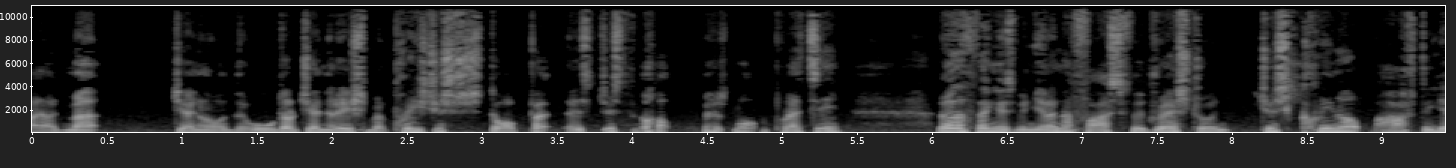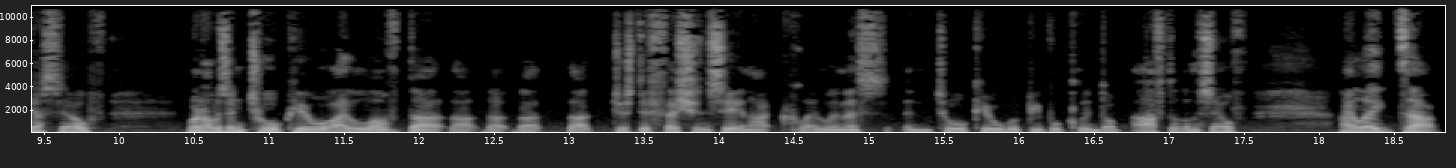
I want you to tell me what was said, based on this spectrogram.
I admit, generally the older generation, but please just stop it. It's just not, it's not pretty. The other thing is when you're in a fast food restaurant, just clean up after yourself. When I was in Tokyo, I loved that, that, that, that, that just efficiency and that cleanliness in Tokyo where people cleaned up after themselves. I liked that.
